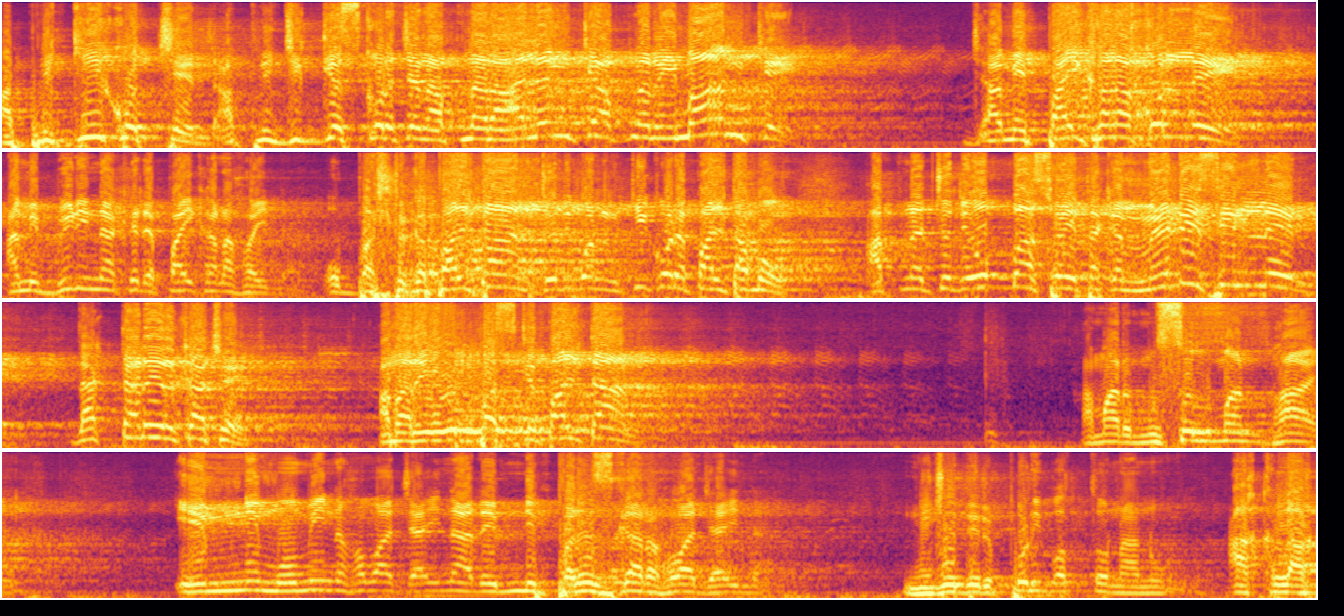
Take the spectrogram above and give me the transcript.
আপনি কি করছেন? আপনি জিজ্ঞেস করেছেন আপনার আলেমকে, আপনার ইমামকে যে আমি পায়খানা করলে আমি বিড়ি না খেলে পায়খানা হয় না। অভ্যাসটাকে পাল্টান। যদি বলেন, কি করে পাল্টাবো? আপনার যদি অভ্যাস হয়ে থাকে মেডিসিন নেন ডাক্তারের কাছে, আমার এই অভ্যাসকে পাল্টান। আমার মুসলমান ভাই, এমনি মমিন হওয়া যায় না আর এমনি পরেজগার হওয়া যায় না। নিজেদের পরিবর্তন আনুন আখলাখ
